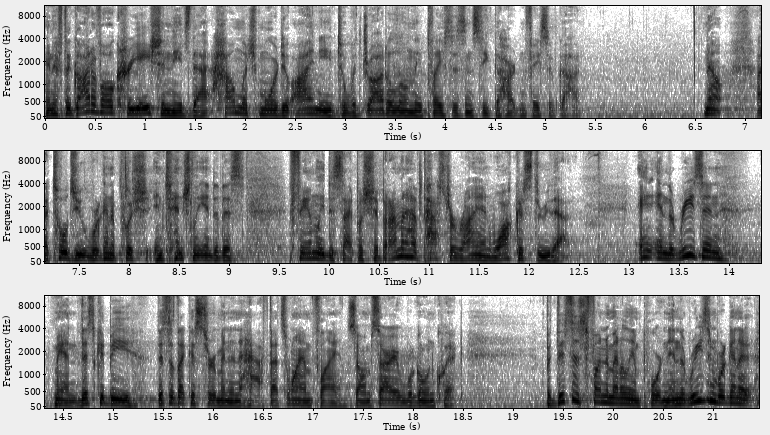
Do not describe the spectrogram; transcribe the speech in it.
And if the God of all creation needs that, how much more do I need to withdraw to lonely places and seek the heart and face of God? Now, I told you we're going to push intentionally into this family discipleship, but I'm going to have Pastor Ryan walk us through that. And, and the reason man, this could be, this is like a sermon and a half. That's why I'm flying. So I'm sorry we're going quick. But this is fundamentally important. And the reason we're going to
